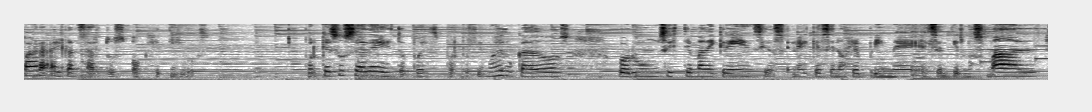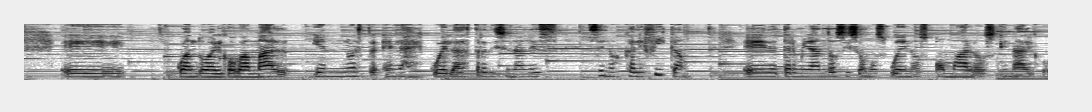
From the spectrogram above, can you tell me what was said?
para alcanzar tus objetivos. ¿Por qué sucede esto? Pues porque fuimos educados por un sistema de creencias en el que se nos reprime el sentirnos mal, eh, cuando algo va mal y en, nuestra, en las escuelas tradicionales se nos califican eh, determinando si somos buenos o malos en algo.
